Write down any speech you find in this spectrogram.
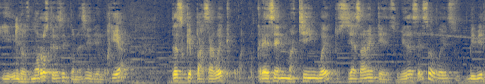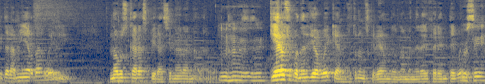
Y, los morros crecen con esa ideología. Entonces, ¿qué pasa, güey? Que cuando crecen machín, güey, pues ya saben que su vida es eso, güey. Es vivir de la mierda, güey, y no buscar aspiracionar a nada, güey. Quiero suponer yo, güey, que a nosotros nos criaron de una manera diferente, güey. Pues sí,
